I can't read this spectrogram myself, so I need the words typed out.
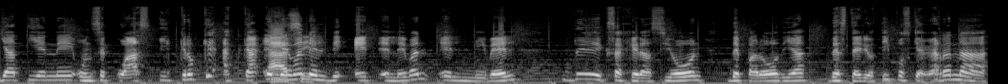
ya tiene un secuaz y creo que acá ah, elevan, el, e, elevan el nivel de exageración, de parodia, de estereotipos que agarran a.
